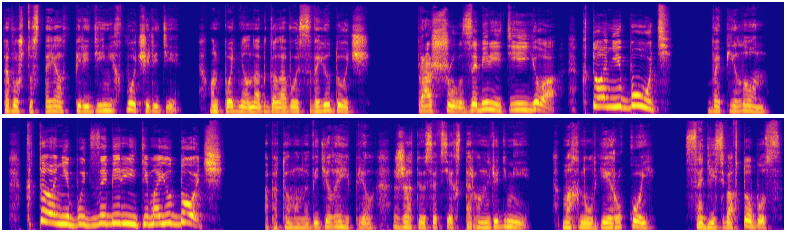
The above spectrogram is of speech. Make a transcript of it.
того, что стоял впереди них в очереди. Он поднял над головой свою дочь. «Прошу, заберите ее! Кто-нибудь!» – вопил он. «Кто-нибудь заберите мою дочь!» А потом он увидел Эйприл, сжатую со всех сторон людьми. Махнул ей рукой. «Садись в автобус!»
